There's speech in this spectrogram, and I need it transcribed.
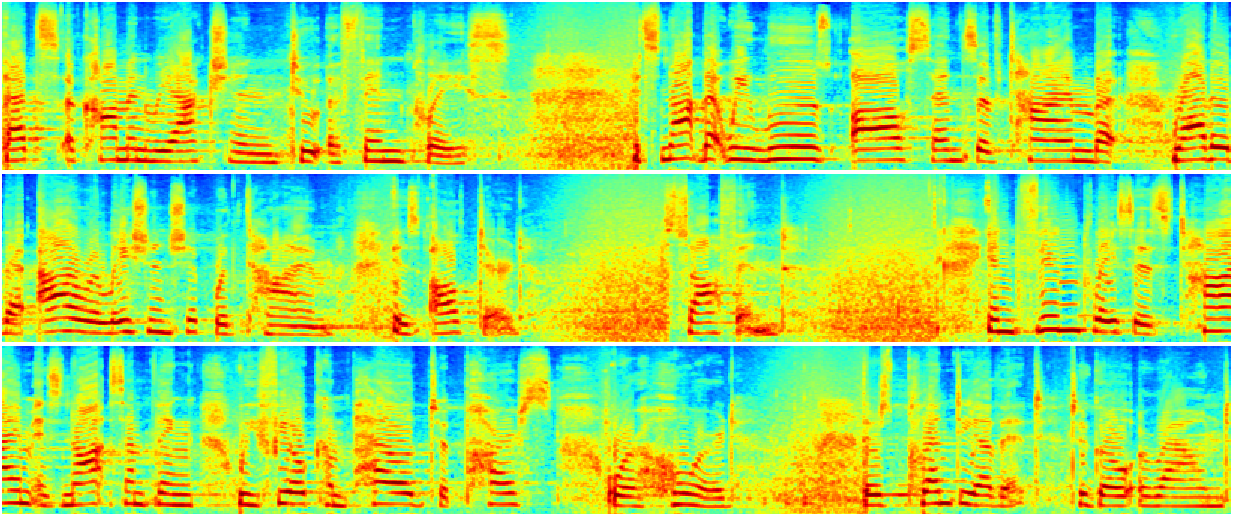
That's a common reaction to a thin place. It's not that we lose all sense of time, but rather that our relationship with time is altered, softened. In thin places, time is not something we feel compelled to parse or hoard. There's plenty of it to go around.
